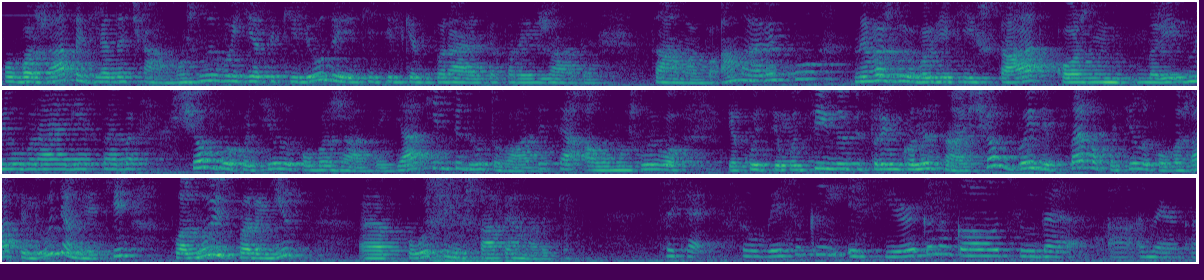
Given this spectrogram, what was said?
побажати глядачам? Можливо, є такі люди, які тільки збираються переїжджати саме в Америку. Неважливо в який штат, кожен різний обирає для себе. Що б ви хотіли побажати? Як їм підготуватися, але можливо якусь емоційну підтримку, не знаю. Що б ви від себе хотіли побажати людям, які планують переїзд е, в Сполучені Штати Америки? Okay, so basically, if you're gonna go to the uh, America,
